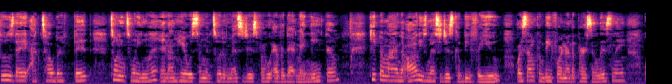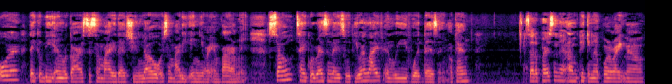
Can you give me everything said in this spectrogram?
Tuesday, October 5th, 2021, and I'm here with some intuitive messages for whoever that may need them. Keep in mind that all these messages could be for you, or some could be for another person listening, or they could be in regards to somebody that you know or somebody in your environment. So, take what resonates with your life and leave what doesn't, okay? So the person that I'm picking up on right now,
